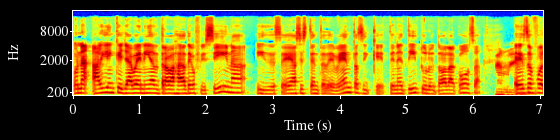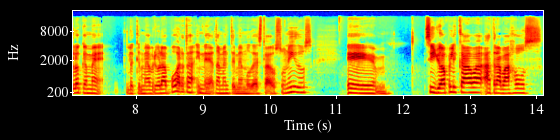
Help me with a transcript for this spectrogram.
Una, alguien que ya venía de trabajar de oficina y de ser asistente de ventas y que tiene título y toda la cosa. Amén. Eso fue lo que me, lo que me abrió la puerta. Inmediatamente me mudé a Estados Unidos. Eh, si yo aplicaba a trabajos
